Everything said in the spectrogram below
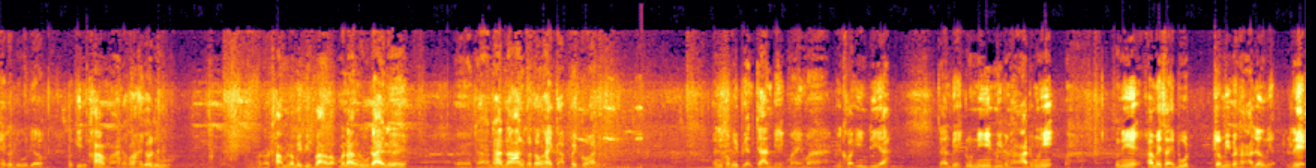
ให้เขาดูเดี๋ยวเรากินข้าวมาเราก็ให้เขาดูเราทำเราไม่ผิดบ้างหรอกมานั่งดูได้เลยเออถ้าถ้านานก็ต้องให้กลับไปก่อน อันนี้เขาไปเปลี่ยนจานเบรกใหม่มาเป็นของอินเดีย จานเบรกรุ่นนี้มีปัญหาตรงนี้ ตัวนี้ถ้าไม่ใส่บูทจะมีปัญหาเรื่องเนี่ยเละ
